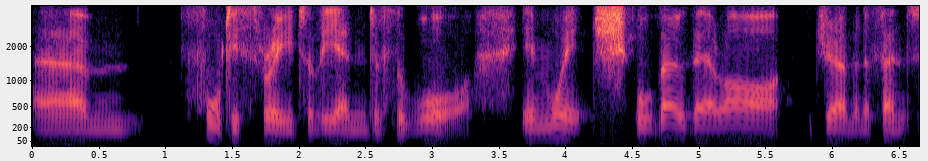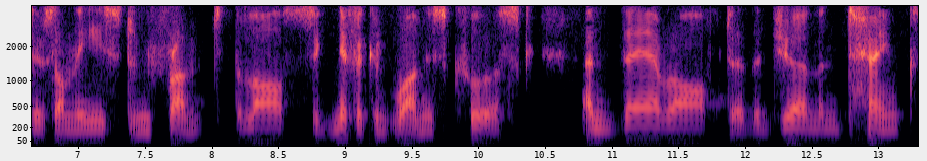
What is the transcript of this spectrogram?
um, 43 to the end of the war, in which, although there are German offensives on the Eastern Front, the last significant one is Kursk, and thereafter the German tanks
